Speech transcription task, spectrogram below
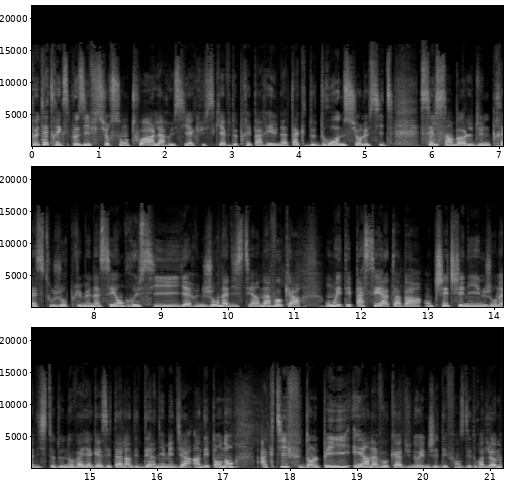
peut-être explosifs sur son toit. La Russie accuse Kiev de préparer une attaque de drones sur le site. C'est le symbole d'une presse toujours plus menacée en Russie. Hier, une journaliste et un avocat ont été passés à tabac en Tchétchénie. Une journaliste de Novaya Gazeta, l'un des derniers médias indépendants actifs dans le pays, et un avocat d'une ONG de défense des droits de l'homme,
